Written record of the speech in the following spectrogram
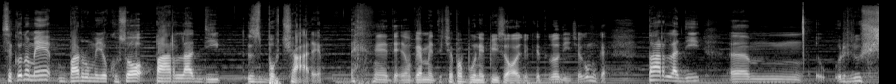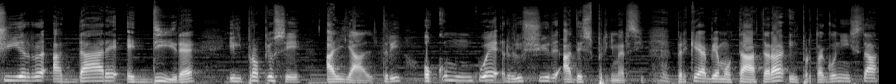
Secondo me, Barume Yokoso parla di sbocciare. ovviamente c'è proprio un episodio che te lo dice. Comunque, parla di um, riuscire a dare e dire il proprio sé agli altri o comunque riuscire ad esprimersi. Perché abbiamo Tatara, il protagonista,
